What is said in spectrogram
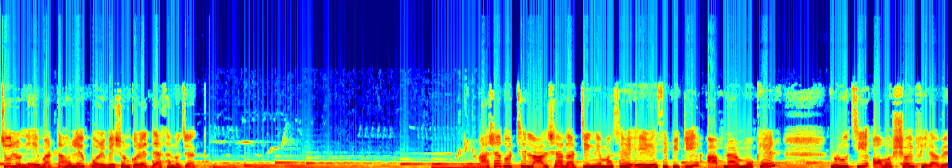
চলুন, এবার তাহলে পরিবেশন করে দেখানো যাক। আশা করছি লাল শাক আর চিংড়ি মাছের এই রেসিপিটি আপনার মুখের রুচি অবশ্যই ফিরাবে।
